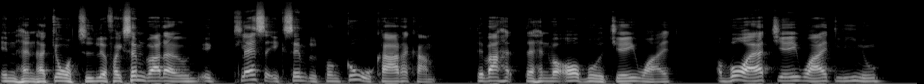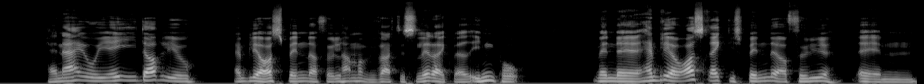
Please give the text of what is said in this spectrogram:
end han har gjort tidligere. For eksempel var der jo et klasse eksempel på en god Okada-kamp. Det var, da han var op mod Jay White. Og hvor er Jay White lige nu? Han er jo i AEW. Han bliver også spændende at følge. Ham har vi faktisk slet ikke været inde på. Men øh, han bliver jo også rigtig spændende at følge. Øhm,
